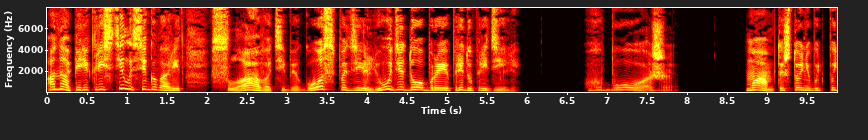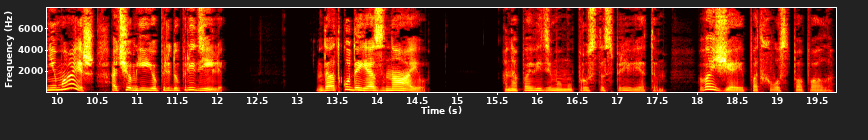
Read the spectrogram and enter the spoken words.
Она перекрестилась и говорит, «Слава тебе, Господи, люди добрые предупредили». «О, Боже!» «Мам, ты что-нибудь понимаешь, о чем ее предупредили?» «Да откуда я знаю?» Она, по-видимому, просто с приветом. Вожжа ей под хвост попала.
